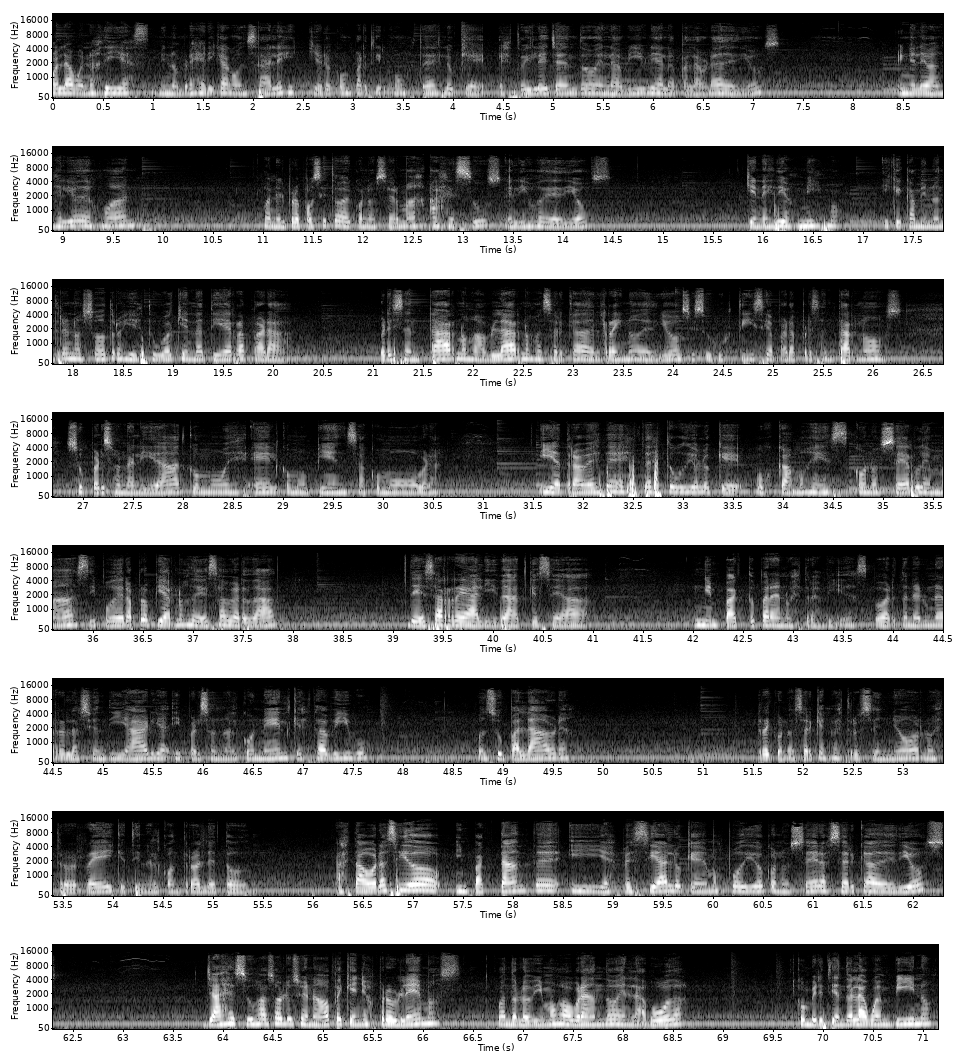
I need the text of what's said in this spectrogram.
Hola, buenos días. Mi nombre es Erika González y quiero compartir con ustedes lo que estoy leyendo en la Biblia, la palabra de Dios, en el Evangelio de Juan, con el propósito de conocer más a Jesús, el Hijo de Dios, quien es Dios mismo y que caminó entre nosotros y estuvo aquí en la tierra para presentarnos, hablarnos acerca del reino de Dios y su justicia, para presentarnos su personalidad, cómo es él, cómo piensa, cómo obra. Y a través de este estudio lo que buscamos es conocerle más y poder apropiarnos de esa verdad, de esa realidad que sea un impacto para nuestras vidas, poder tener una relación diaria y personal con Él que está vivo, con su palabra, reconocer que es nuestro Señor, nuestro Rey, que tiene el control de todo. Hasta ahora ha sido impactante y especial lo que hemos podido conocer acerca de Dios. Ya Jesús ha solucionado pequeños problemas cuando lo vimos obrando en la boda, convirtiendo el agua en vino,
